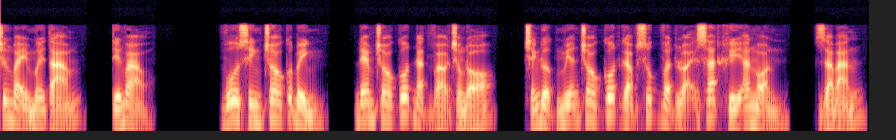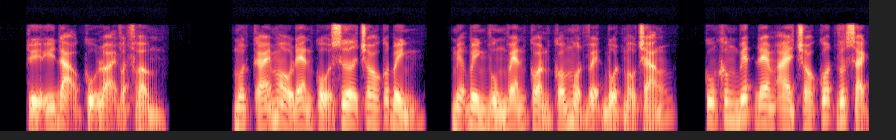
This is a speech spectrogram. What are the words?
chương bảy mươi tám, tiến bảo vô sinh cho cốt bình, đem cho cốt đặt vào trong đó, tránh được miễn cho cốt gặp xúc vật loại sát khí ăn mòn, giá bán, tùy ý đạo cụ loại vật phẩm. Một cái màu đen cổ xưa cho cốt bình, miệng bình vùng ven còn có một vệt bột màu trắng, cũng không biết đem ai cho cốt vứt sạch.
